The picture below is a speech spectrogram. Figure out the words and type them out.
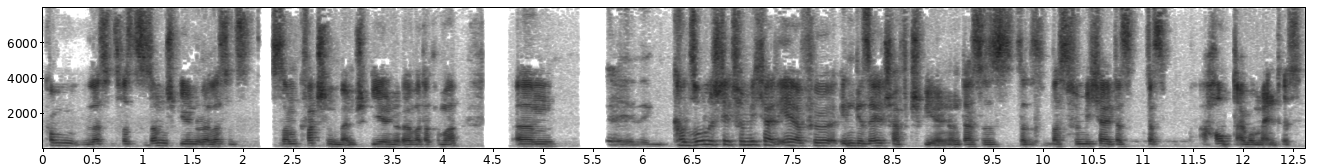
komm, lass uns was zusammenspielen oder lass uns zusammen quatschen beim Spielen oder was auch immer. Ähm, äh, Konsole steht für mich halt eher für in Gesellschaft spielen und das ist das, was für mich halt das, das Hauptargument ist.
